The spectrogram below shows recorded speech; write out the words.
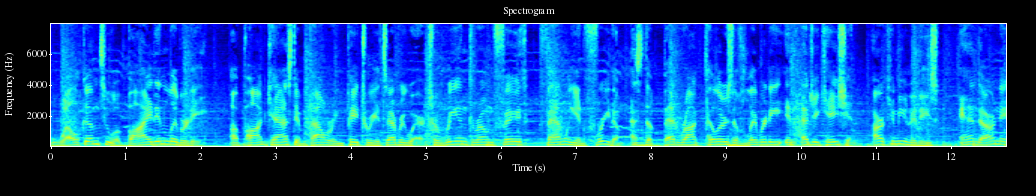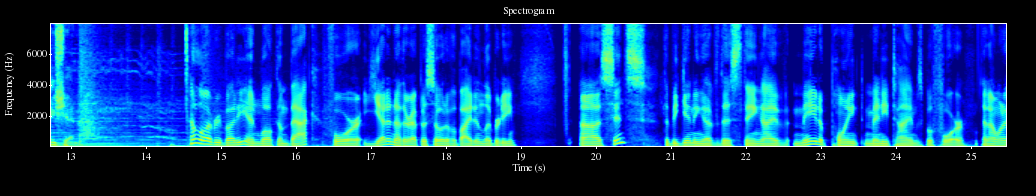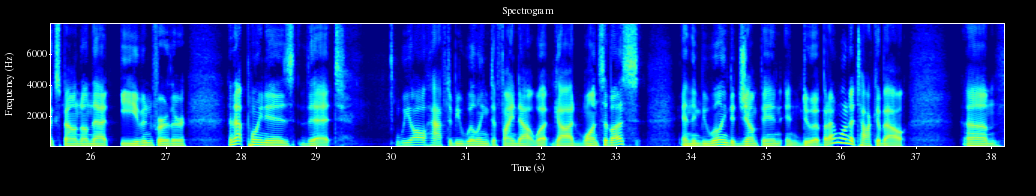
Welcome to Abide in Liberty, a podcast empowering patriots everywhere to re enthrone faith, family, and freedom as the bedrock pillars of liberty in education, our communities, and our nation. Hello, everybody, and welcome back for yet another episode of Abide in Liberty. Uh, since the beginning of this thing, I've made a point many times before, and I want to expound on that even further. And that point is that we all have to be willing to find out what God wants of us and then be willing to jump in and do it. But I want to talk about um,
